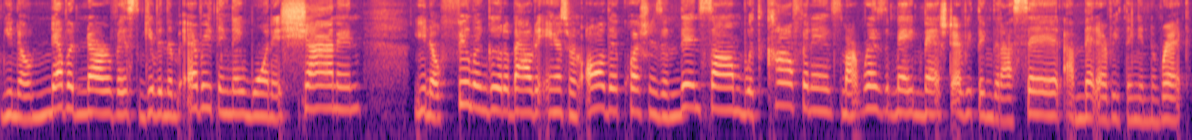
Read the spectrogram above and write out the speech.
you know, never nervous, giving them everything they wanted, shining, you know, feeling good about it, answering all their questions, and then some with confidence. My resume matched everything that I said. I met everything in the rec.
